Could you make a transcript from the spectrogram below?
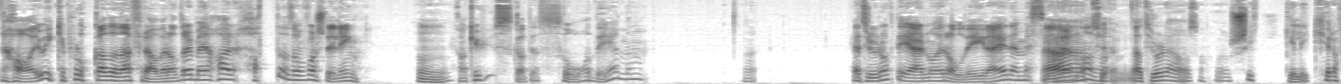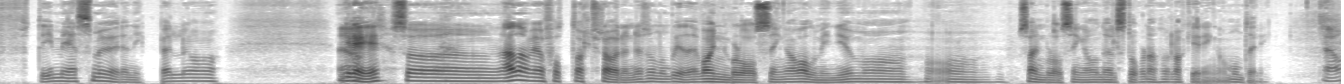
Jeg har jo ikke plukka det der fra hverandre, men jeg har hatt en sånn forestilling. Mm. Jeg kan ikke huske at jeg så det, men Jeg tror nok det er noe rallygreier, det Ja, messinggreiene. Altså. jeg tror det også. Skikkelig kraftig med smørenippel og. Greier. Så nei da, vi har fått alt fra hverandre. Så nå blir det vannblåsing av aluminium og, og sandblåsing av en del stål. Da, så lakkering og montering. Ja.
